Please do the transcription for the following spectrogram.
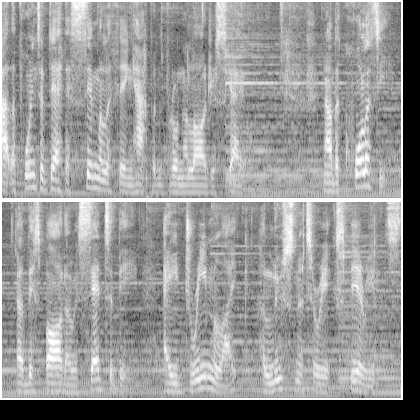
At the point of death, a similar thing happens, but on a larger scale. Now, the quality of this bardo is said to be a dreamlike, hallucinatory experience.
